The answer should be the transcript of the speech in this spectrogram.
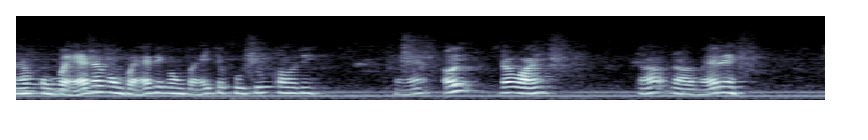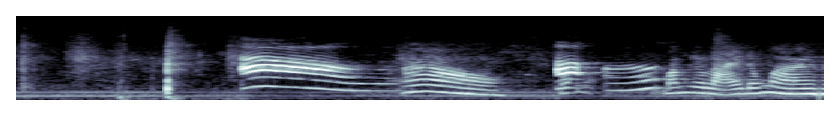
Đó con vẽ đó con vẽ đi con vẽ cho cô chú coi đi. Vẽ. Ơi đâu rồi? Đó rồi vẽ đi. Ow. bấm vô lại đúng rồi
